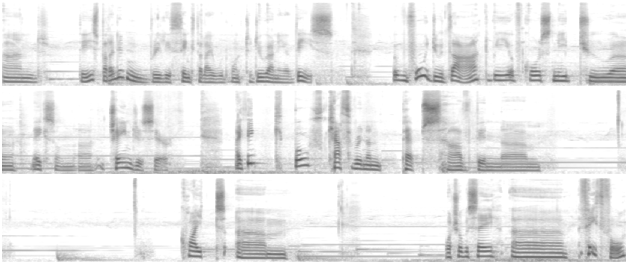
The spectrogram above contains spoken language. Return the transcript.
and these, but I didn't really think that I would want to do any of these. But before we do that, we of course need to uh, make some uh, changes here. I think both Catherine and peps have been um, quite, um, what shall we say, uh, faithful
